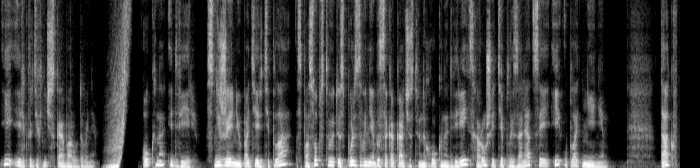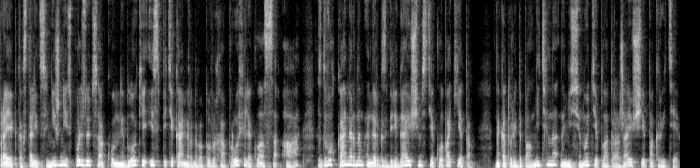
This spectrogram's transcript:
и электротехническое оборудование. Окна и двери. Снижению потерь тепла способствует использование высококачественных окон и дверей с хорошей теплоизоляцией и уплотнением – так, в проектах столицы Нижней используются оконные блоки из пятикамерного ПВХ профиля класса А с двухкамерным энергосберегающим стеклопакетом, на который дополнительно нанесено теплоотражающее покрытие.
